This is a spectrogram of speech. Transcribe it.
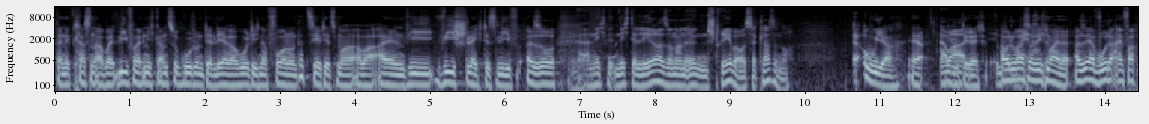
deine Klassenarbeit lief halt nicht ganz so gut und der Lehrer holt dich nach vorne und erzählt jetzt mal aber allen, wie, wie schlecht es lief. Also, Ja, nicht, nicht der Lehrer, sondern irgendein Streber aus der Klasse noch. äh, oh ja, ja, Aber- gebe ich dir recht. Aber du weißt, was ich meine. Also er wurde einfach,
